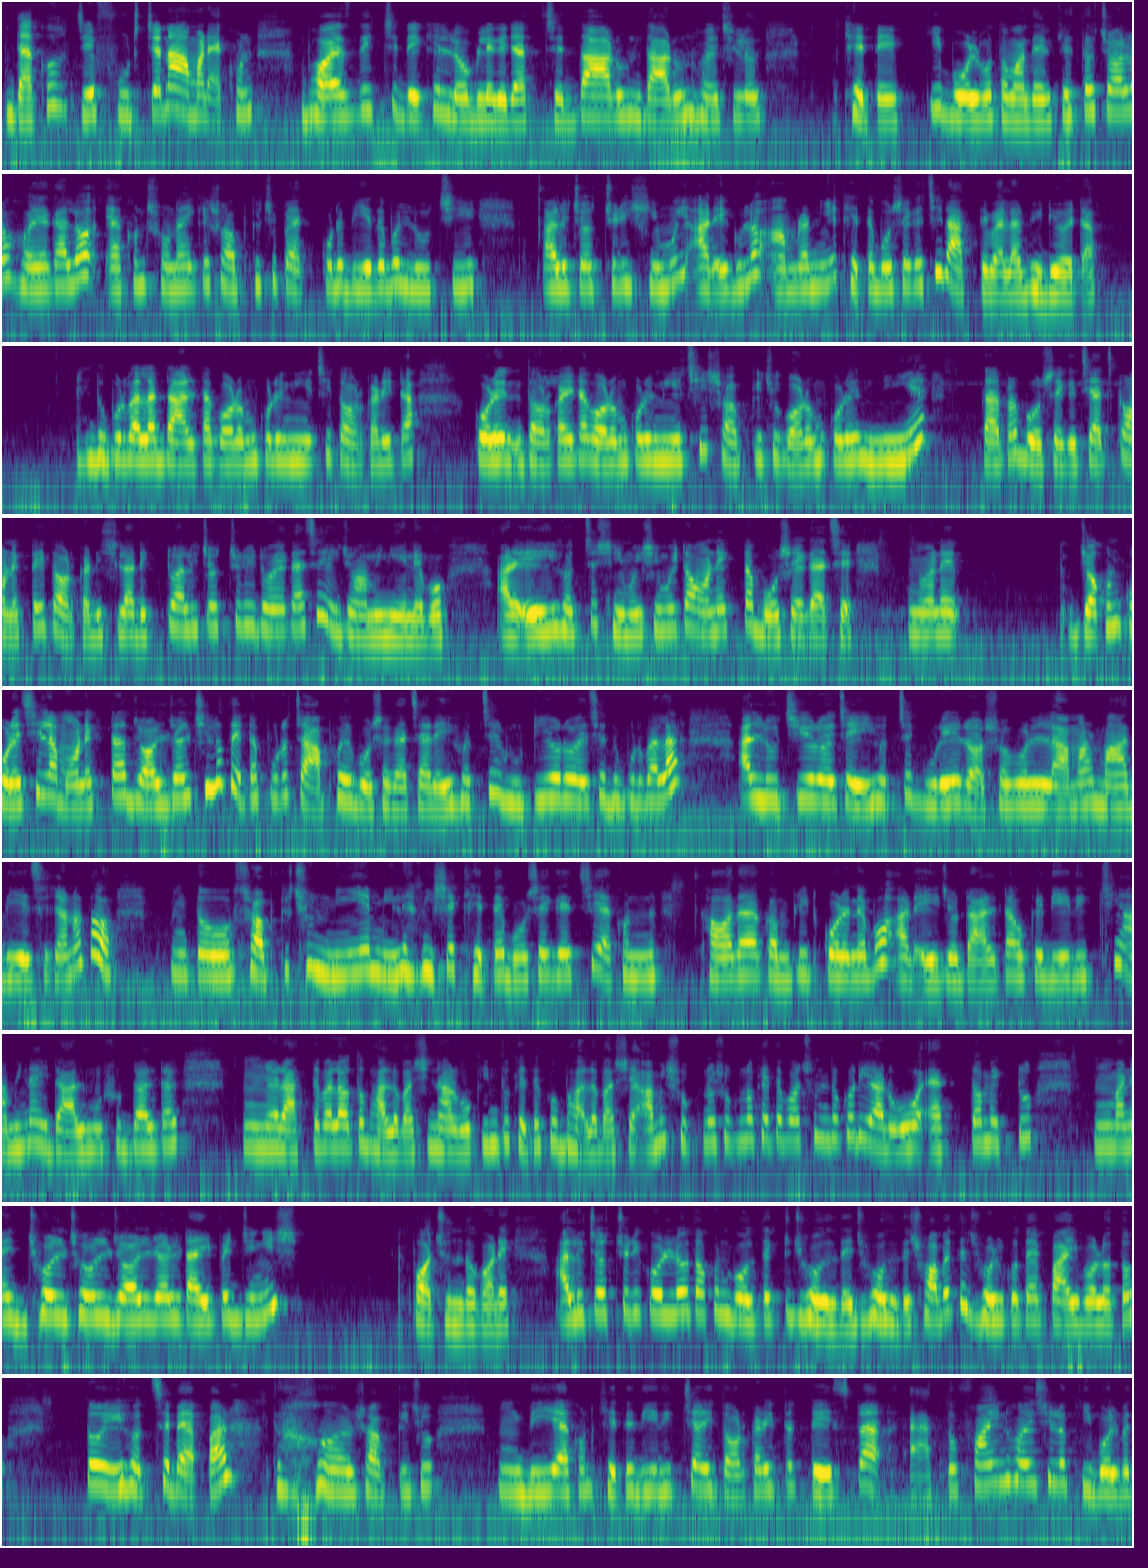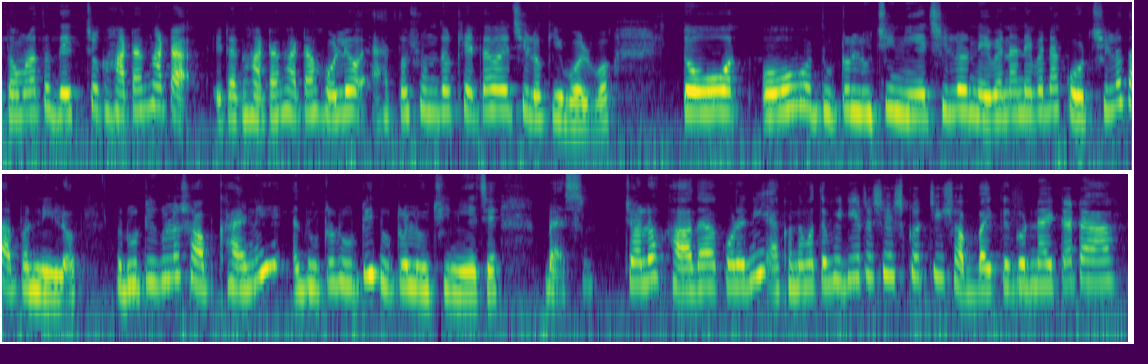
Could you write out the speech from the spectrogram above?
দেখো, যে ফুটছে না, আমার এখন ভয়েস দিচ্ছি, দেখে লোভ লেগে যাচ্ছে। দারুণ দারুণ হয়েছিল। খেতে, কি বলব তোমাদেরকে? তো চলো, হয়ে গেল। এখন সোনাইকে সব কিছু প্যাক করে দিয়ে দেবো, লুচি, আলু চচ্চড়ি, সিমুই, আর এগুলো আমরা নিয়ে খেতে বসে গেছি রাত্রেবেলার ভিডিও এটা। দুপুরবেলার ডালটা গরম করে নিয়েছি, তরকারিটা করে, তরকারিটা গরম করে নিয়েছি সব কিছু গরম করে নিয়ে তারপর বসে গেছি। আজকে অনেকটাই তরকারি ছিল, আর একটু আলু চচ্চড়ি রয়ে গেছে, এই যে আমি নিয়ে নেব। আর এই হচ্ছে সিমুই, সিমুইটা অনেকটা বসে গেছে। মানে যখন করেছিলাম, অনেকটা জল জল ছিল তো, এটা পুরো চাপ হয়ে বসে গেছে। আর এই হচ্ছে রুটিও রয়েছে দুপুরবেলার, আর লুচিও রয়েছে। এই হচ্ছে গুড়ের রসগোল্লা আমার মা দিয়েছে, জানো তো? তো সব কিছু নিয়ে মিলেমিশে খেতে বসে গেছি। এখন খাওয়া দাওয়া কমপ্লিট করে নেব। আর এই যে ডালটা ওকে দিয়ে দিচ্ছি। আমি না এই ডাল, মুসুর ডাল টাল রাত্রেবেলাও তো ভালোবাসি না। আর ও কিন্তু খেতে খুব ভালোবাসে। আমি শুকনো শুকনো খেতে পছন্দ করি। আর ও একদম একটু মানে ঝোল ঝোল, জল জল টাইপের জিনিস। পছন্দ করে। আলু চচ্চড়ি করলেও তখন বলতে একটু ঝোল দে ঝোল দে। সবেতে ঝোল কোথায় পাই বলো তো? তো এই হচ্ছে ব্যাপার। তো সব কিছু দিয়ে এখন খেতে দিয়ে দিচ্ছি। আর এই তরকারিটার টেস্টটা এত ফাইন হয়েছিল, কি বলবে? তোমরা তো দেখছ ঘাঁটা ঘাঁটা এটা ঘাঁটা ঘাঁটা হলেও এত সুন্দর খেতে হয়েছিল, কি বলব? তো ও- দুটো লুচি নিয়েছিল, নেবে না নেবে না করছিল, তারপর নিল। রুটিগুলো সব খায়নি, দুটো রুটি, দুটো লুচি নিয়েছে। ব্যাস, চলো খাওয়া দাওয়া করে নিই। এখনের মতো ভিডিওটা শেষ করছি। সবাইকে গুড নাইট টাটা।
